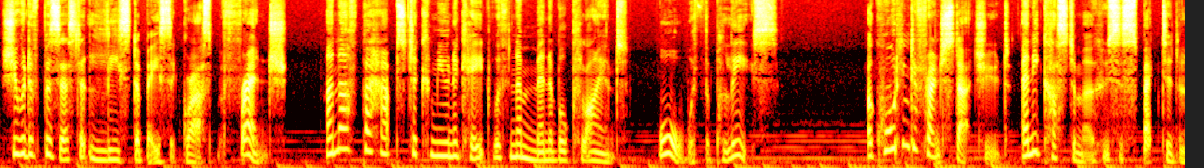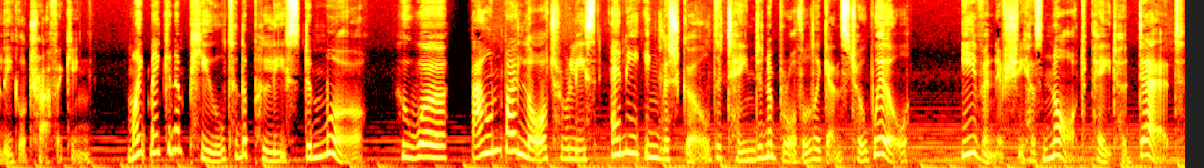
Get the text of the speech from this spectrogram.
she would have possessed at least a basic grasp of French, enough perhaps to communicate with an amenable client or with the police. According to French statute, any customer who suspected illegal trafficking might make an appeal to the police de moeurs, who were bound by law to release any English girl detained in a brothel against her will, even if she has not paid her debt.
